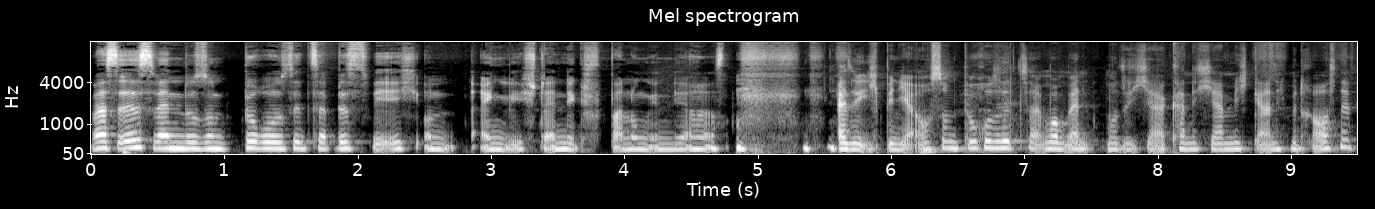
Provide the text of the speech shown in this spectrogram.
Was ist, wenn du so ein Bürositzer bist wie ich und eigentlich ständig Spannung in dir hast? Also ich bin ja auch so ein Bürositzer im Moment, muss ich ja, kann ich ja mich gar nicht mit rausnehmen.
